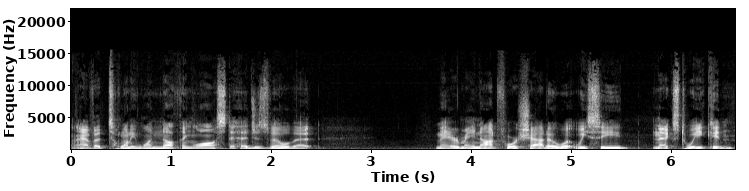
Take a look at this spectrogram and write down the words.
have a 21 nothing loss to Hedgesville that may or may not foreshadow what we see next week in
